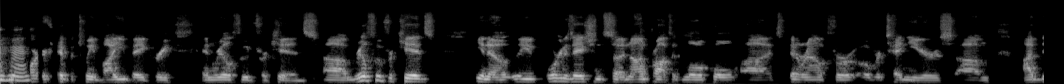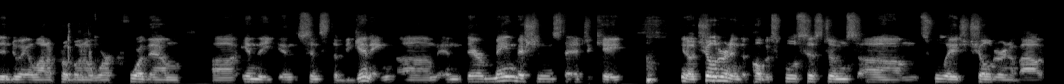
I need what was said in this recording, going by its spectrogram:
with Mhm. partnership between Bayou Bakery and Real Food for Kids. Um, Real Food for Kids, you know, the organization's a nonprofit local. Uh, it's been around for over 10 years. Um, I've been doing a lot of pro bono work for them uh, in the in, since the beginning, um, and their main mission is to educate you know children in the public school systems um, school age children about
